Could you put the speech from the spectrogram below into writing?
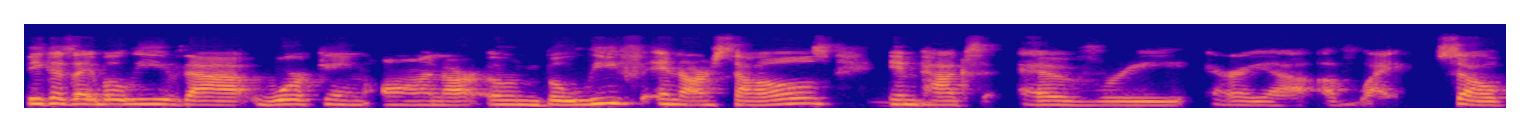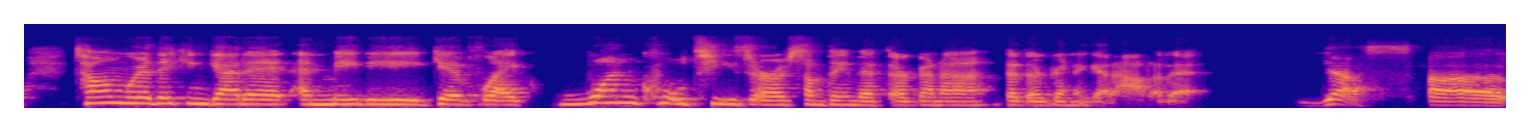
because I believe that working on our own belief in ourselves impacts every area of life. So tell them where they can get it and maybe give like one cool teaser of something that they're gonna that they're gonna get out of it. Yes, uh,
